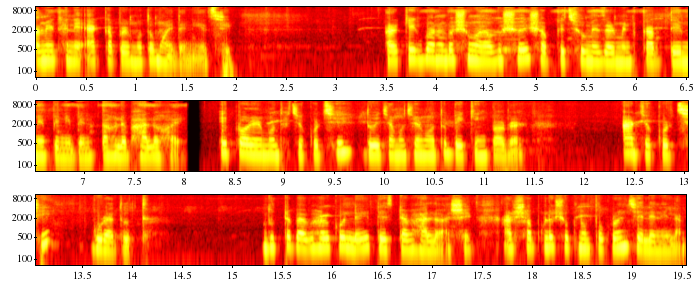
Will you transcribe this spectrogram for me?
আমি এখানে এক কাপের মতো ময়দা নিয়েছি। আর কেক বানাবার সময় অবশ্যই সব কিছু মেজারমেন্ট কাপ দিয়ে মেপে নেবেন, তাহলে ভালো হয়। এরপর এর মধ্যে যোগ করছি দুই চামচের মতো বেকিং পাউডার আর যোগ করছি গুঁড়া দুধ। দুধটা ব্যবহার করলে টেস্টটা ভালো আসে, আর সবগুলো শুকনো উপকরণ চেলে নিলাম।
